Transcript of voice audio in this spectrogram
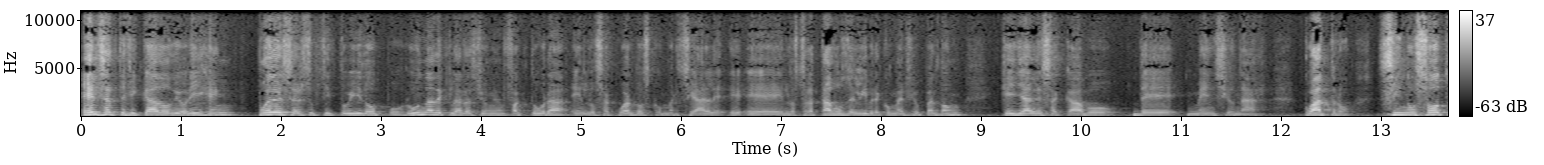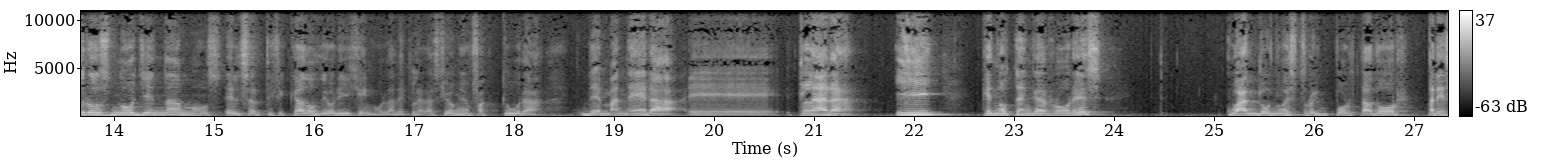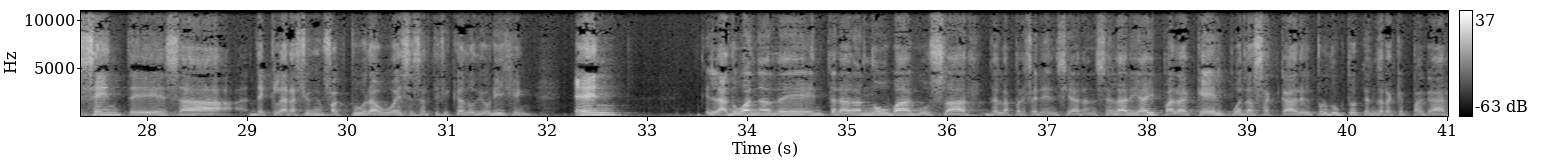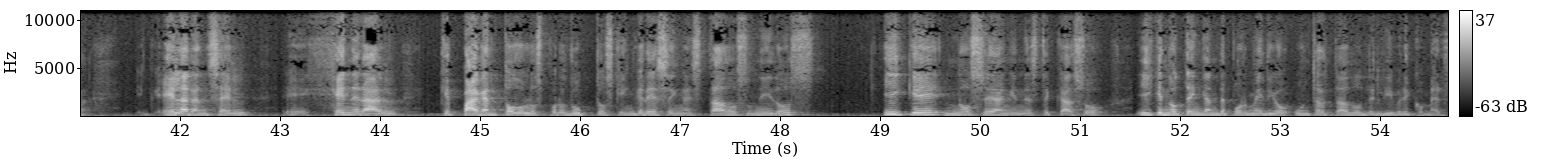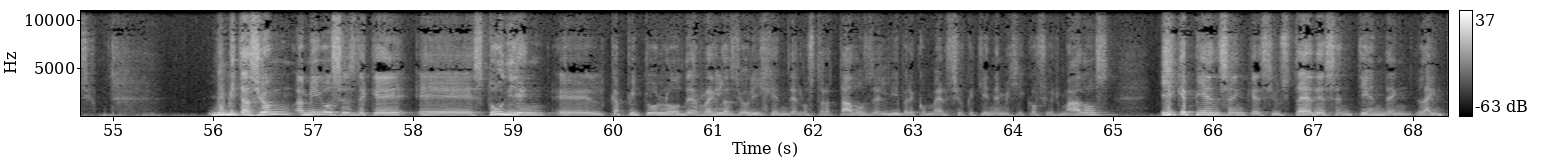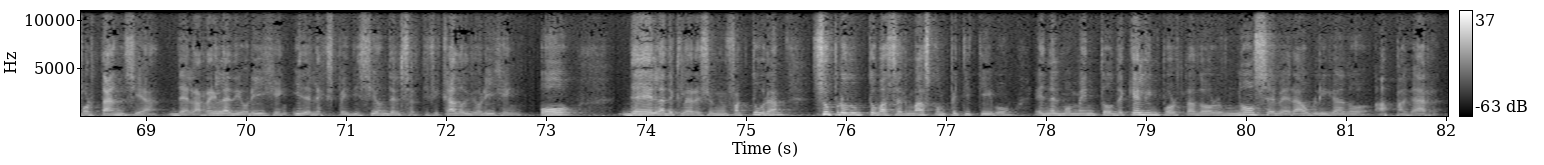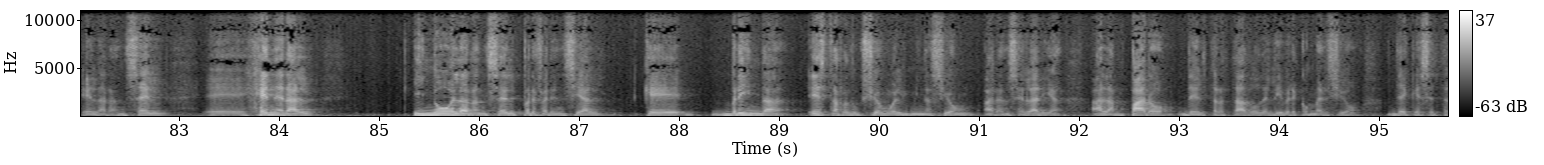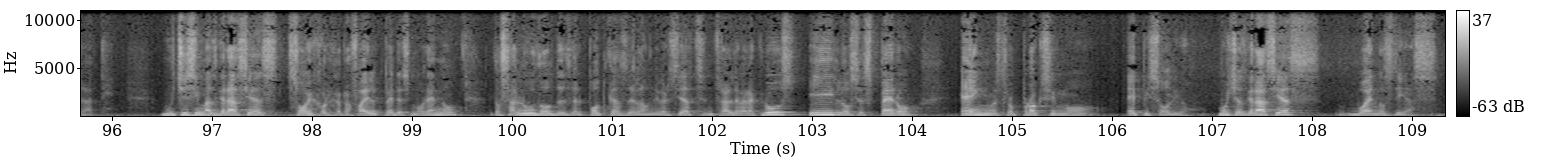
el certificado de origen puede ser sustituido por una declaración en factura en los acuerdos comerciales, eh, eh, en los tratados de libre comercio, perdón, que ya les acabo de mencionar. Cuatro, si nosotros no llenamos el certificado de origen o la declaración en factura de manera eh, clara y que no tenga errores, cuando nuestro importador presente esa declaración en factura o ese certificado de origen en la aduana de entrada no va a gozar de la preferencia arancelaria y para que él pueda sacar el producto tendrá que pagar el arancel eh, general que pagan todos los productos que ingresen a Estados Unidos y que no sean en este caso y que no tengan de por medio un tratado de libre comercio. Mi invitación, amigos, es de que eh, estudien el capítulo de reglas de origen de los tratados de libre comercio que tiene México firmados y que piensen que si ustedes entienden la importancia de la regla de origen y de la expedición del certificado de origen o de la declaración en factura, su producto va a ser más competitivo en el momento de que el importador no se verá obligado a pagar el arancel eh, general y no el arancel preferencial que brinda esta reducción o eliminación arancelaria al amparo del Tratado de Libre Comercio de que se trate. Muchísimas gracias, soy Jorge Rafael Pérez Moreno, los saludo desde el podcast de la Universidad Central de Veracruz y los espero en nuestro próximo episodio. Muchas gracias, buenos días.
